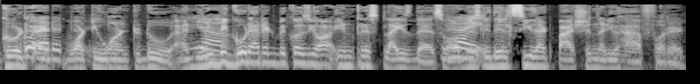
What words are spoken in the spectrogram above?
good, Good at, at what you want to do and Yeah. you'll be good at it because your interest lies there so Right. obviously they'll see that passion that you have for it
